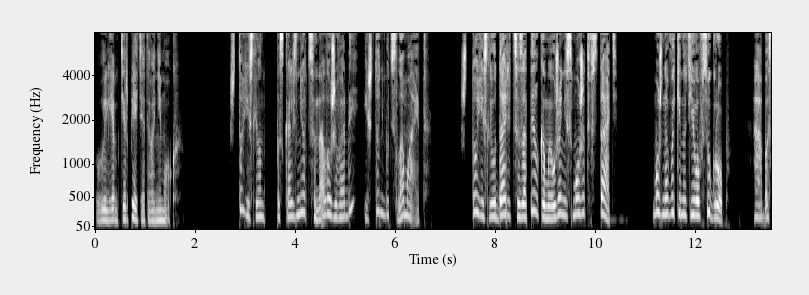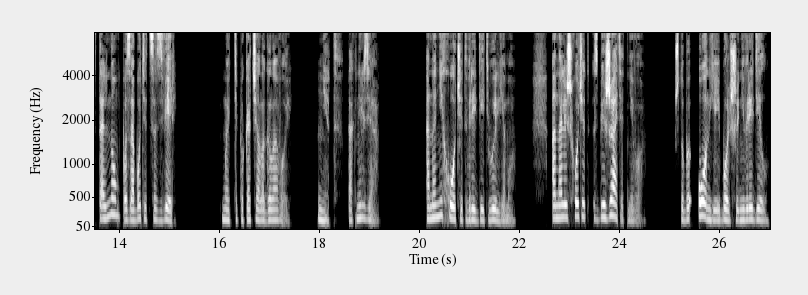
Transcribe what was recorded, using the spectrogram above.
Уильям терпеть этого не мог. Что, если он поскользнется на луже воды и что-нибудь сломает? Что, если ударится затылком и уже не сможет встать? Можно выкинуть его в сугроб, а об остальном позаботится зверь. Мэтти покачала головой. Нет, так нельзя. Она не хочет вредить Уильяму. Она лишь хочет сбежать от него, чтобы он ей больше не вредил.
